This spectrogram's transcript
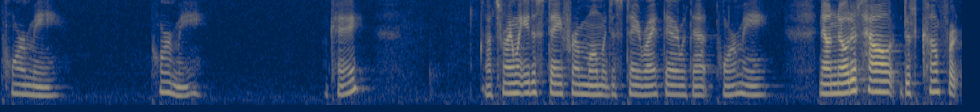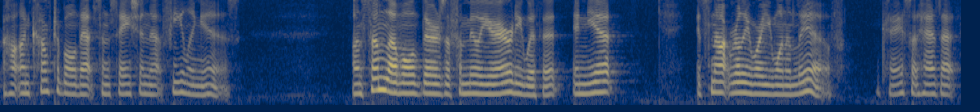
poor me, poor me, okay? That's where I want you to stay for a moment. Just stay right there with that poor me. Now notice how discomfort, how uncomfortable that sensation, that feeling is. On some level, there's a familiarity with it, and yet it's not really where you want to live. Okay, so it has that,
